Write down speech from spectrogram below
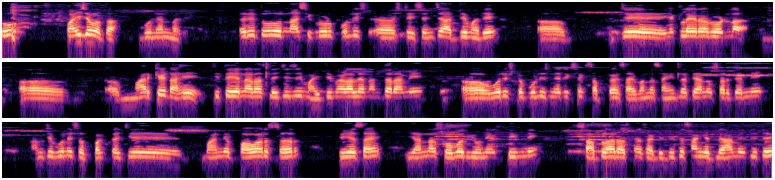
तो पाहिजे होता गुन्ह्यांमध्ये. तरी तो नाशिक रोड पोलीस स्टेशनच्या हद्दीमध्ये अ, जे एकलैरा रोडला मार्केट आहे तिथे येणार असल्याची जी माहिती मिळाल्यानंतर आम्ही वरिष्ठ पोलीस निरीक्षक सपकाळ साहेबांना सांगितलं. त्यानुसार त्यांनी आमचे गुन्हे शोधपक्ताचे मान्य Pawar sir P S I यांना सोबत घेऊन एक टीमने सापळा रचण्यासाठी तिथे सांगितले. आम्ही तिथे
